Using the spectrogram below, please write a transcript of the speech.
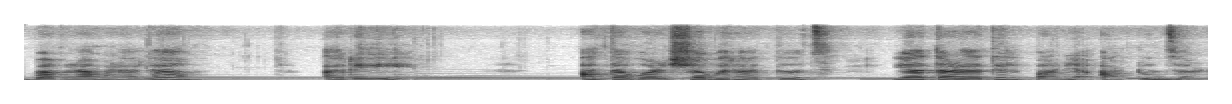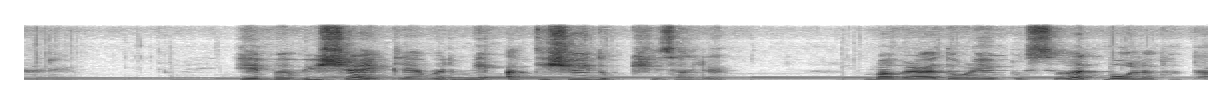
बगळा म्हणाला अरे आता वर्षभरातच या तळ्यातील पाणी आटून जाणार आहे. हे भविष्य ऐकल्यावर मी अतिशय दुःखी झालोय. बगळा डोळे पुसत बोलत होता.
